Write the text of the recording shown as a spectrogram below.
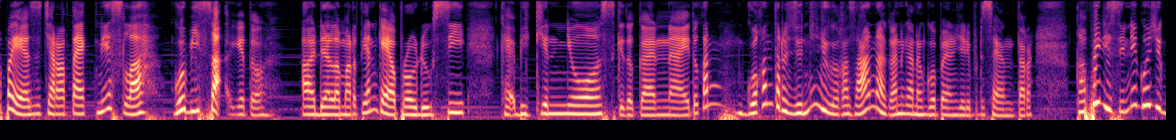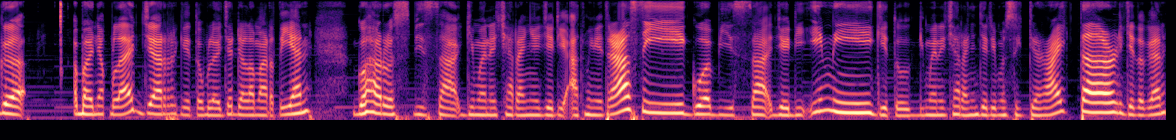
apa ya secara teknis lah gue bisa gitu. Uh, dalam artian kayak produksi kayak bikin news gitu kan. Nah itu kan gue kan terjunnya juga ke sana kan karena gue pengen jadi presenter. Tapi di sini gue juga banyak belajar gitu belajar dalam artian gue harus bisa gimana caranya jadi administrasi gue bisa jadi ini gitu gimana caranya jadi musik director gitu kan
